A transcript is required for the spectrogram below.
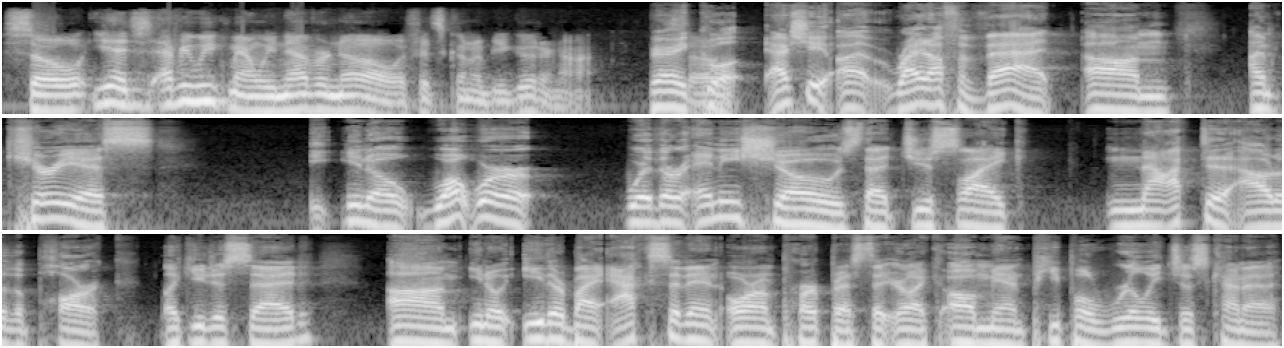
So yeah, just every week, man, we never know if it's going to be good or not. Very So- cool. Actually, uh, right off of that, um, I'm curious. You know, what were were there any shows that just like knocked it out of the park, like you just said? Um, you know, either by accident or on purpose, that you're like, oh man, people really just kind of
